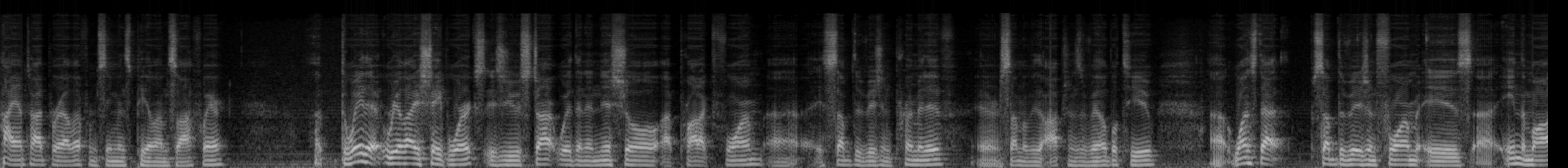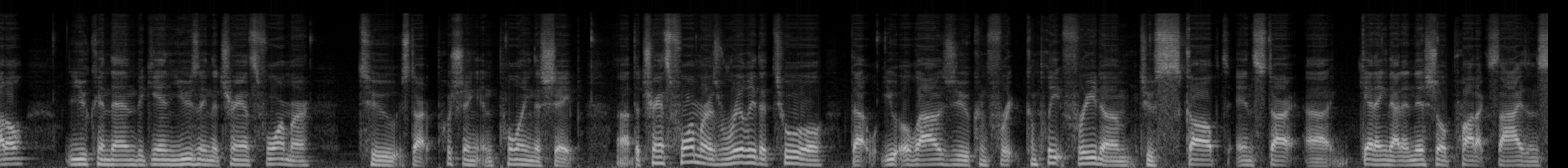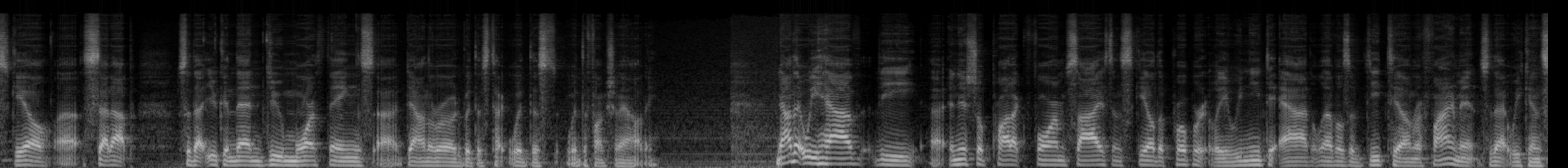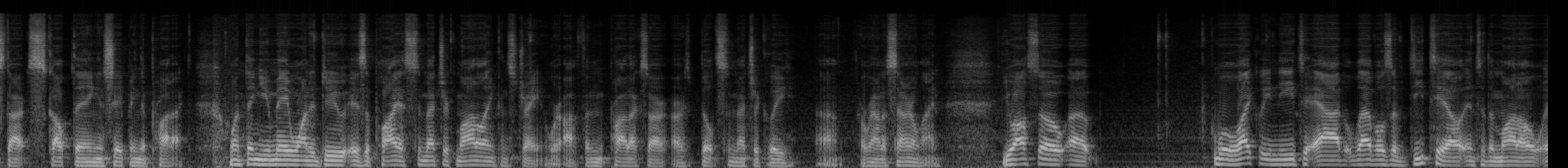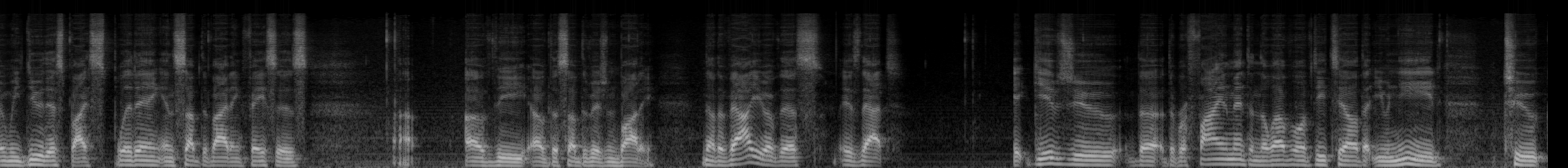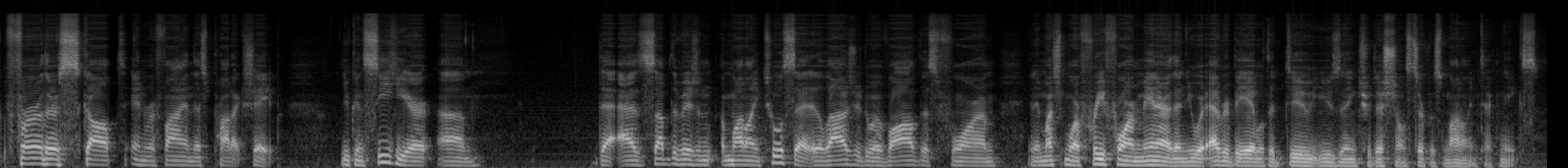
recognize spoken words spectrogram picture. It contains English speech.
Hi, I'm Tod Parrella from Siemens PLM Software. Uh, the way that Realize Shape works is you start with an initial uh, product form, uh, a subdivision primitive, or some of the options available to you. Uh, once that subdivision form is uh, in the model, you can then begin using the transformer to start pushing and pulling the shape. Uh, the transformer is really the tool that you, allows you complete freedom to sculpt and start uh, getting that initial product size and scale uh, set up so that you can then do more things uh, down the road with this, with this with the functionality. Now that we have the uh, initial product form sized and scaled appropriately, we need to add levels of detail and refinement so that we can start sculpting and shaping the product. One thing you may want to do is apply a symmetric modeling constraint, where often products are, are built symmetrically uh, around a center line. You also uh, will likely need to add levels of detail into the model, and we do this by splitting and subdividing faces uh, of the, of the subdivision body. Now the value of this is that it gives you the, the refinement and the level of detail that you need to further sculpt and refine this product shape. You can see here um, that as subdivision modeling toolset, it allows you to evolve this form in a much more free-form manner than you would ever be able to do using traditional surface modeling techniques.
